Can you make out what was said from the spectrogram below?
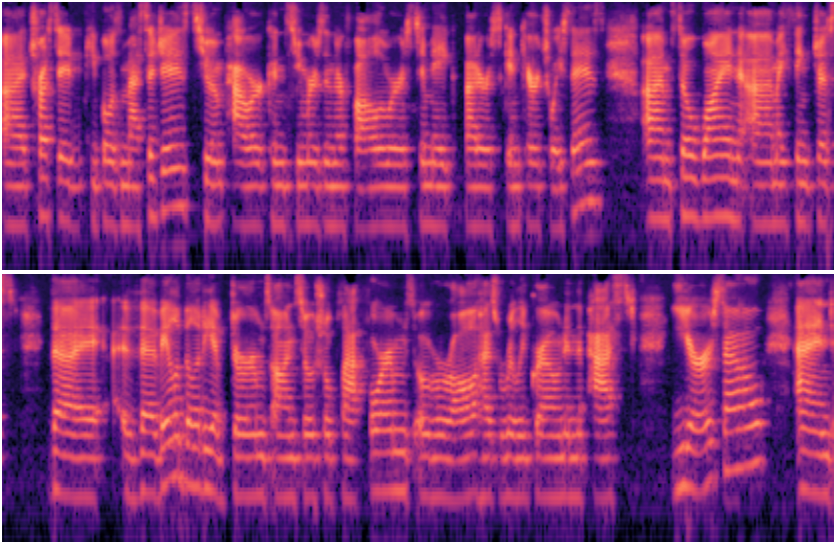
uh, trusted people's messages to empower consumers and their followers to make better skincare choices. Um, so one, um, I think just the the availability of derms on social platforms overall has really grown in the past year or so, and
